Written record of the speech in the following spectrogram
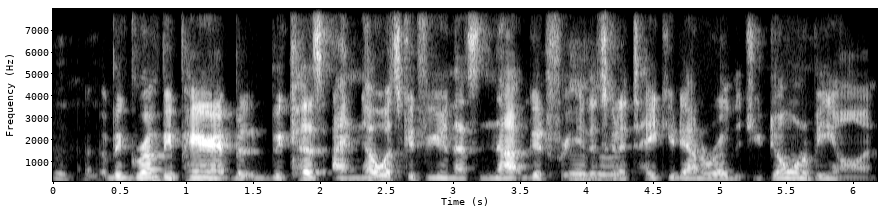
Mhm. a big grumpy parent, but because I know what's good for you and that's not good for you. That's Mhm. going to take you down a road that you don't want to be on.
